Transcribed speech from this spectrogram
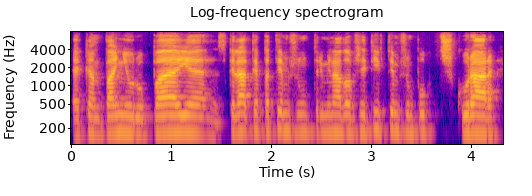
a campanha europeia, se calhar até para termos um determinado objetivo, temos um pouco de descurar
